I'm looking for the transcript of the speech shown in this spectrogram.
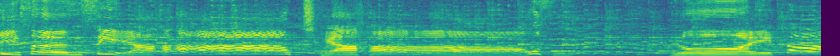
一生小巧事，泪当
